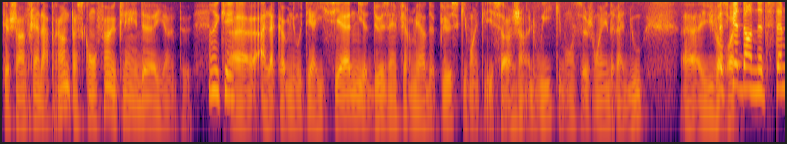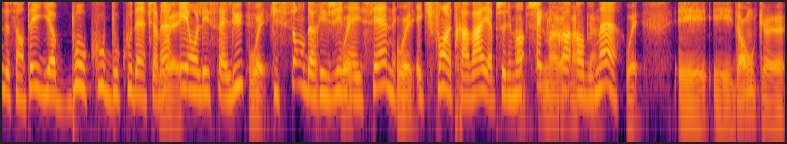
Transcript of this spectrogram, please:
que je suis en train d'apprendre parce qu'on fait un clin d'œil un peu euh, à la communauté haïtienne. Il y a deux infirmières de plus qui vont être les sœurs Jean-Louis qui vont se joindre à nous. Euh, parce que dans notre système de santé, il y a beaucoup beaucoup, d'infirmières Oui. et on les salue, Oui. qui sont d'origine Oui. haïtienne et qui font un travail absolument, Absolument extraordinaire. Oui. Et, et donc, euh,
